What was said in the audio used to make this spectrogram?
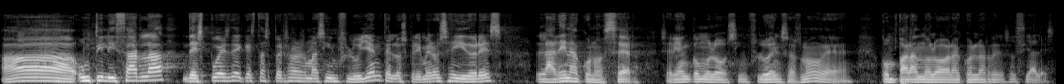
a utilizarla después de que estas personas más influyentes, los primeros seguidores, la den a conocer. Serían como los influencers, ¿no? comparándolo ahora con las redes sociales.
